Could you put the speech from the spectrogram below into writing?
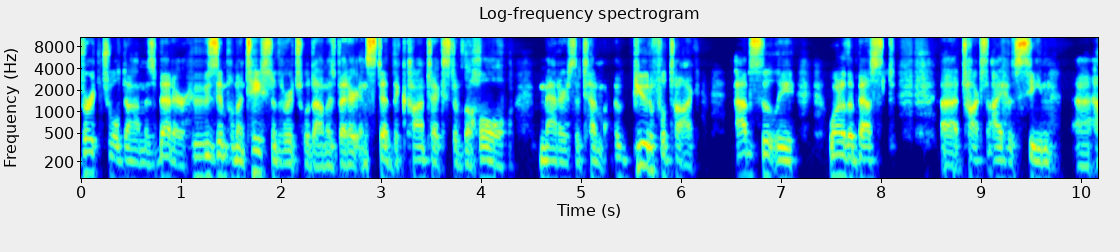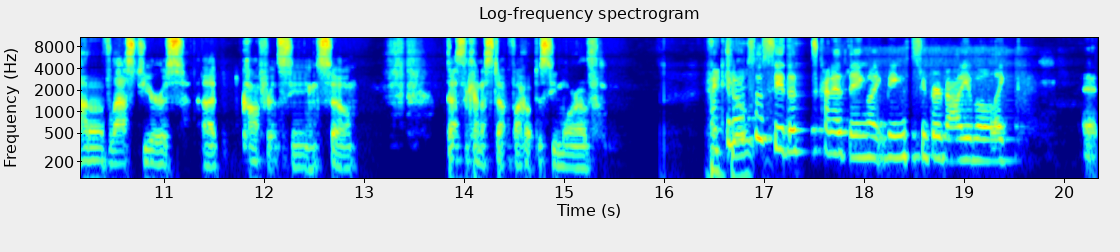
virtual DOM is better, whose implementation of the virtual DOM is better, instead the context of the whole matters a ton. A beautiful talk. Absolutely one of the best uh, talks I have seen uh, out of last year's uh, conference scene. So that's the kind of stuff I hope to see more of. Hey, I can Joe. also see this kind of thing like being super valuable. Like, uh,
